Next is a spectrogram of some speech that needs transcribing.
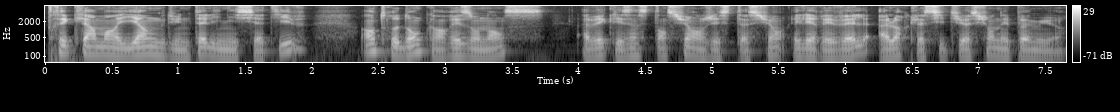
très clairement yang d'une telle initiative entre donc en résonance avec les intentions en gestation et les révèle alors que la situation n'est pas mûre.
